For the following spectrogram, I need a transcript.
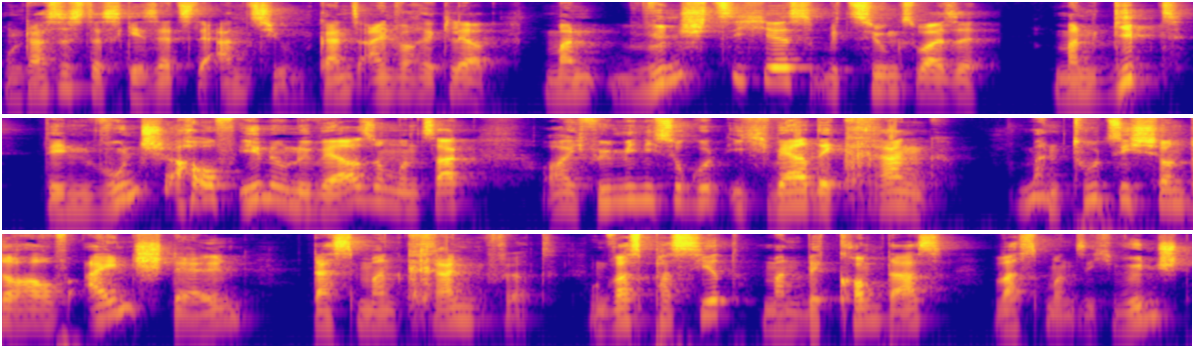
und das ist das Gesetz der Anziehung. Ganz einfach erklärt. Man wünscht sich es, beziehungsweise man gibt den Wunsch auf in Universum und sagt, oh, ich fühle mich nicht so gut, ich werde krank. Man tut sich schon darauf einstellen, dass man krank wird. Und was passiert? Man bekommt das, was man sich wünscht,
